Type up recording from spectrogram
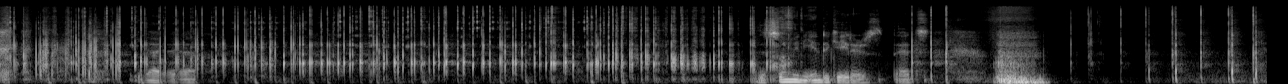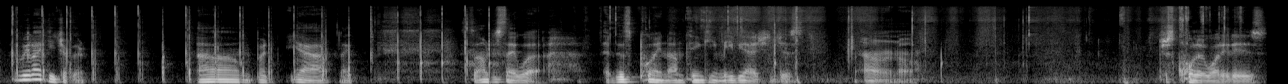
yeah yeah yeah. There's so many indicators that we like each other. Um, but yeah, like so I'm just like, what? At this point, I'm thinking maybe I should just, I don't know, just call it what it is,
